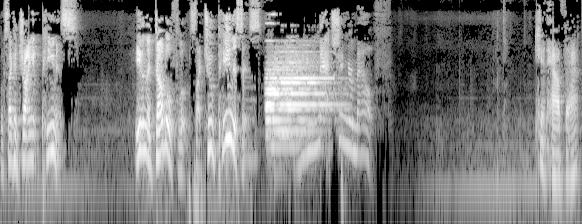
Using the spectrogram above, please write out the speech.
Looks like a giant penis. Even the double flutes, like two penises, matching your mouth. Can't have that.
